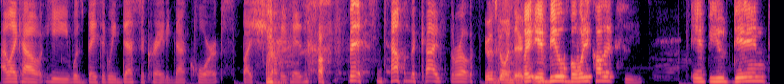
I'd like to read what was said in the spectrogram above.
I like how he was basically desecrating that corpse by shoving his fist down the guy's throat. he was going there. But if you, but what do you call it? If you didn't,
